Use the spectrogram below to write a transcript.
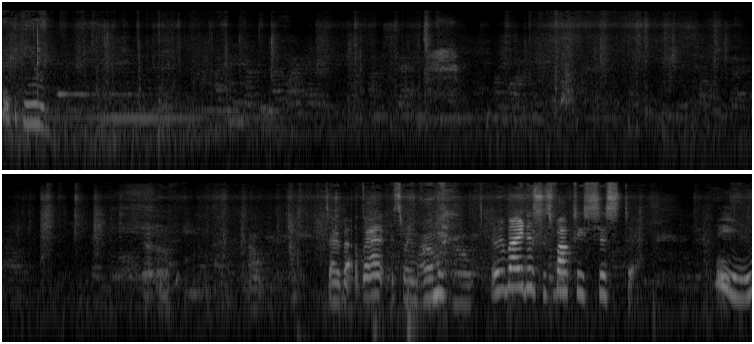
What are you Sorry about that. It's my mom. Everybody, this is Foxy's sister. Hey.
